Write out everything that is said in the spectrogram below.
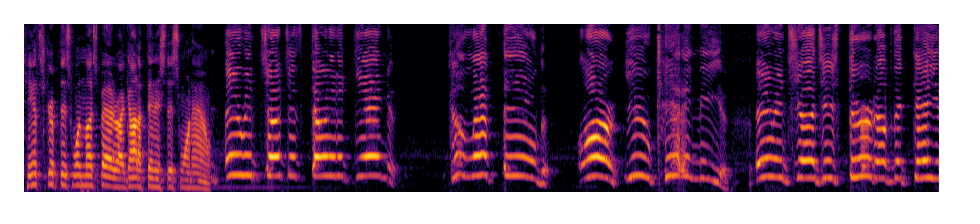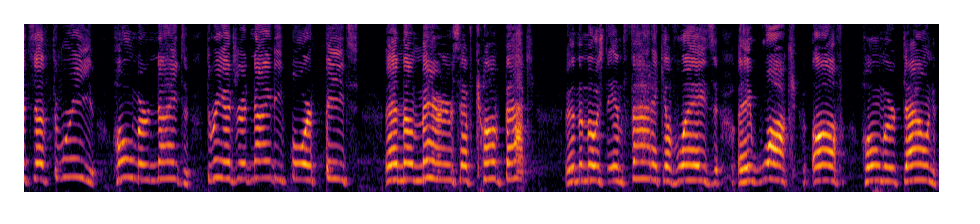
Can't script this one much better. I gotta finish this one out. Aaron Judge has done it again! To left field! Are you kidding me? Aaron Judge is third of the day. It's a three homer night, 394 feet. And the Mariners have come back in the most emphatic of ways. A walk off homer down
